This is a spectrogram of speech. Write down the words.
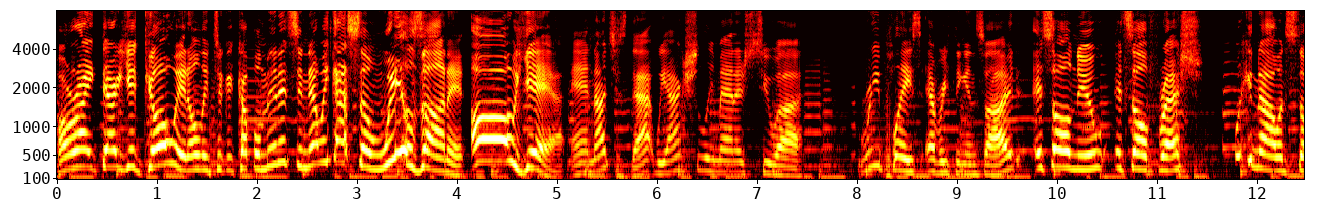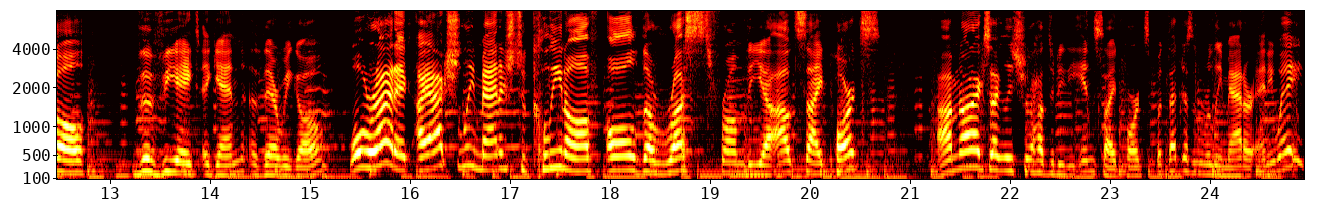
All right, there you go. It only took a couple minutes, and now we got some wheels on it. Oh, yeah. And not just that, we actually managed to uh, replace everything inside. It's all new. It's all fresh. We can now install the V8 again. There we go. While we're at it, I actually managed to clean off all the rust from the uh, outside parts. I'm not exactly sure how to do the inside parts, but that doesn't really matter anyway.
